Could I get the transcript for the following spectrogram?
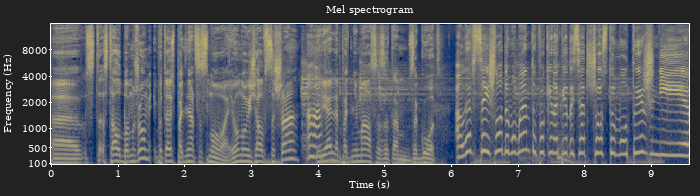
э, ст- стал бомжом и пытаюсь подняться снова. И он уезжал в США Ага. и реально поднимался за там за год. Але все йшло до моменту, поки на 56-му тижні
